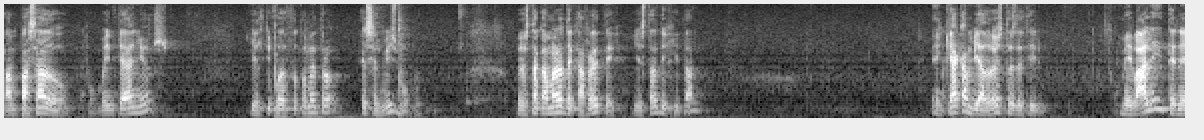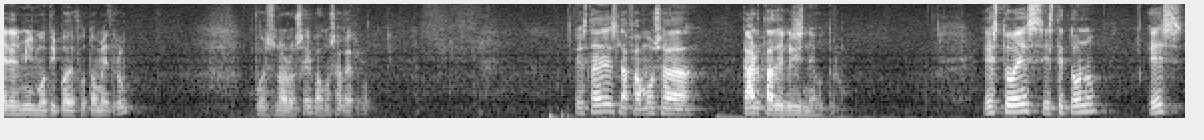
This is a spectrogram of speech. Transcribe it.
Han pasado 20 años y el tipo de fotómetro es el mismo. Pero esta cámara es de carrete y esta es digital. ¿En qué ha cambiado esto? Es decir, ¿me vale tener el mismo tipo de fotómetro? Pues no lo sé, vamos a verlo. Esta es la famosa carta de gris neutro. Esto es, este tono, es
